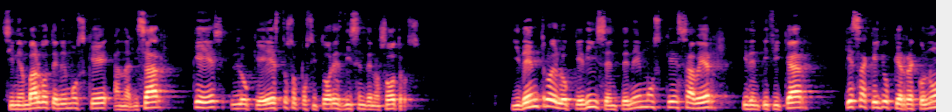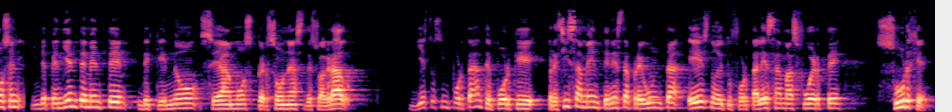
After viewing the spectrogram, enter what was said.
Sin embargo, tenemos que analizar qué es lo que estos opositores dicen de nosotros. Y dentro de lo que dicen, tenemos que saber identificar qué es aquello que reconocen independientemente de que no seamos personas de su agrado. Y esto es importante porque precisamente en esta pregunta es donde tu fortaleza más fuerte surge.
